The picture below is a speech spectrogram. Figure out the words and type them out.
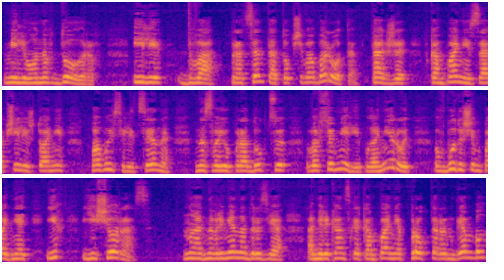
миллионов долларов или 2% от общего оборота. Также в компании сообщили, что они повысили цены на свою продукцию во всем мире и планируют в будущем поднять их еще раз. Но одновременно, друзья, американская компания Procter Gamble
